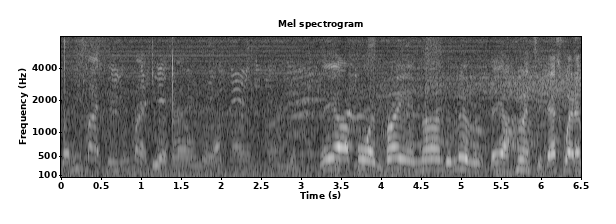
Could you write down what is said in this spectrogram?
But he might be, he might be a, I don't know. I, I, I don't know. They are for a prey and none delivered. They are hunted. That's why the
